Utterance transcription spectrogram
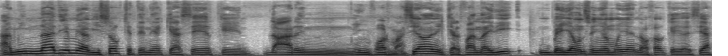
A mí nadie me avisó que tenía que hacer, que dar en información y que el fan ID veía un señor muy enojado que yo decía,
